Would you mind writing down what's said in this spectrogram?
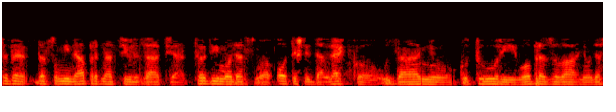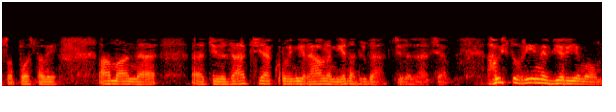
sebe da smo mi napredna civilizacija. Tvrdimo da smo otišli daleko u znanju, kulturi, u obrazovanju, da smo postali aman e, civilizacija koja nije ravna ni jedna druga civilizacija. A u isto vrijeme vjerujemo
